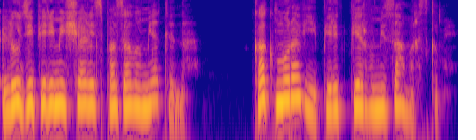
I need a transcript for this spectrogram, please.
Люди перемещались по залу медленно, как муравьи перед первыми заморозками.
